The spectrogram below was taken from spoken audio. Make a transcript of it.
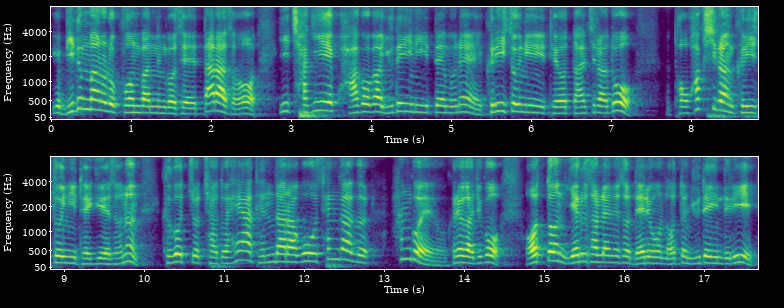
믿음만으로 구원받는 것에 따라서 이 자기의 과거가 유대인이기 때문에 그리스도인이 되었다 할지라도 더 확실한 그리스도인이 되기 위해서는 그것조차도 해야 된다라고 생각을 한 거예요. 그래가지고 어떤 예루살렘에서 내려온 어떤 유대인들이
